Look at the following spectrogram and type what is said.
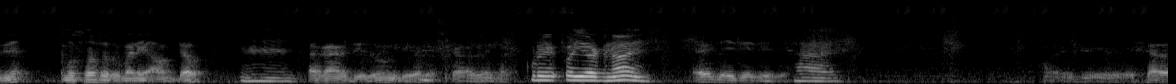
দিনে মোর সরস্বতী মানে আমাকে দাও টাকা আমি দিয়ে দেবো মিলে গেল থাক। ওই ওর নয় এই যে এই যে এই যে, হ্যাঁ সারা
